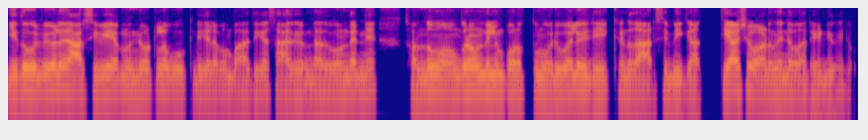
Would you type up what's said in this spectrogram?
ഈ തോൽവികൾ ആർ സി ബിയെ മുന്നോട്ടുള്ള പോക്കിന് ചിലപ്പം ബാധിക്കാൻ സാധ്യതയുണ്ട്. അതുകൊണ്ട് തന്നെ സ്വന്തം ഹോം ഗ്രൗണ്ടിലും പുറത്തും ഒരുപോലെ വിജയിക്കേണ്ടത് ആർ സി ബിക്ക് അത്യാവശ്യമാണെന്ന് തന്നെ പറയേണ്ടി വരും.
